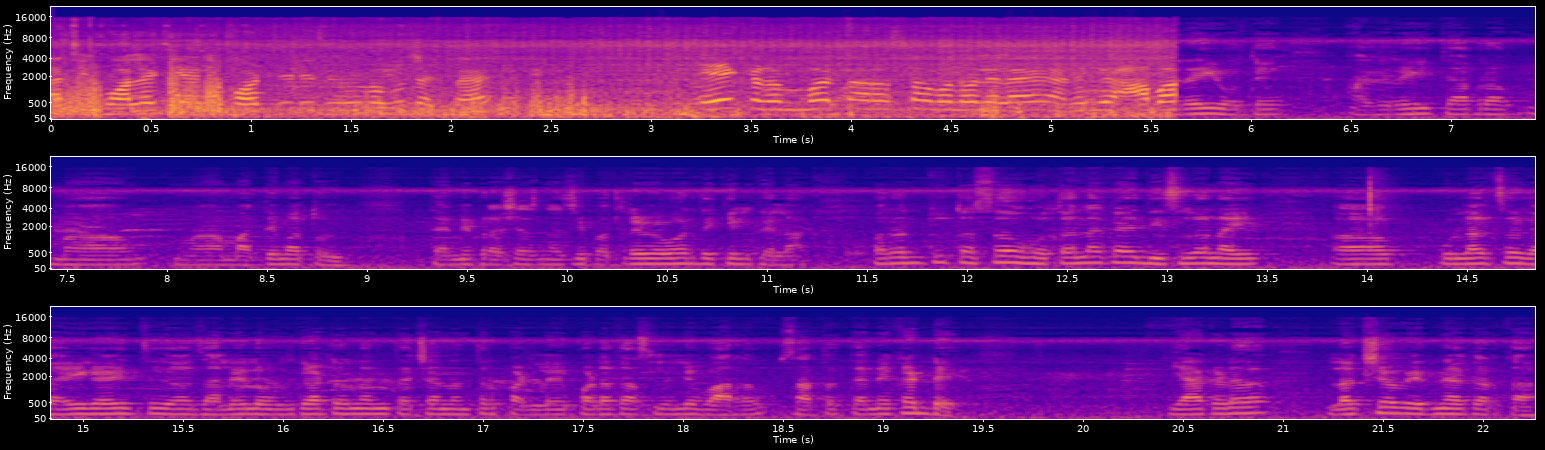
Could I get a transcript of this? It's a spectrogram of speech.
याची त्याची क्वालिटी आणि क्वांटिटी तुम्ही बघू शकताय. एक नंबरचा रस्ता बनवलेला आहे आणि मी आभारही होते. आग्रही त्या प्र माध्यमातून त्यांनी प्रशासनाची पत्रव्यवहार देखील केला. परंतु तसं होताना काही दिसलं नाही. पुलाचं घाईघाईत झालेलं उद्घाटन आणि त्याच्यानंतर पडले पडत असलेले वार सातत्याने खड्डे. याकडं लक्ष वेधण्याकरता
